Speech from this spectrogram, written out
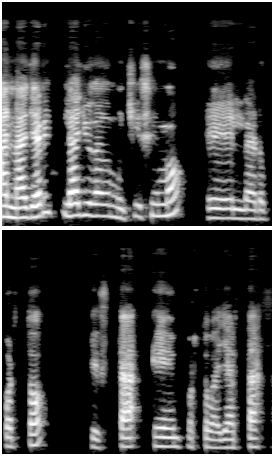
A Nayarit le ha ayudado muchísimo el aeropuerto que está en Puerto Vallarta,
